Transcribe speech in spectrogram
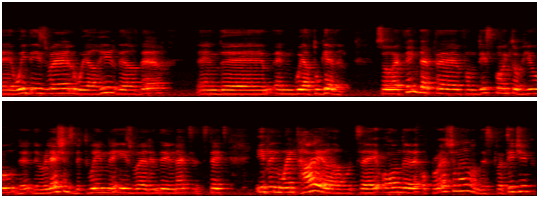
uh, with Israel. We are here, they are there, and, and we are together. So I think that uh, from this point of view, the, the, relations between Israel and the United States even went higher, I would say, on the operational, on the strategic uh,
